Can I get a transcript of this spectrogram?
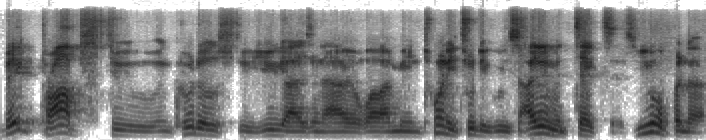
big props to and kudos to you guys in Iowa. I mean, 22 degrees. I live in Texas. You open a,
